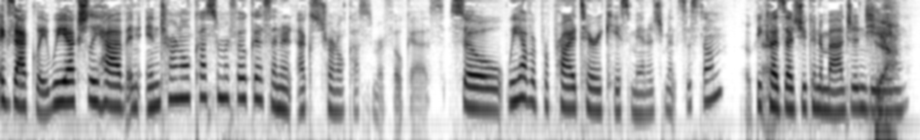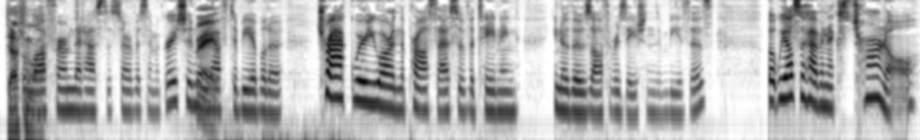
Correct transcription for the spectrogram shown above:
Exactly. We actually have an internal customer focus and an external customer focus. So we have a proprietary case management system Okay. because, as you can imagine, being Yeah, the law firm that has to service immigration, Right. we have to be able to track where you are in the process of attaining, you know, those authorizations and visas. But we also have an external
